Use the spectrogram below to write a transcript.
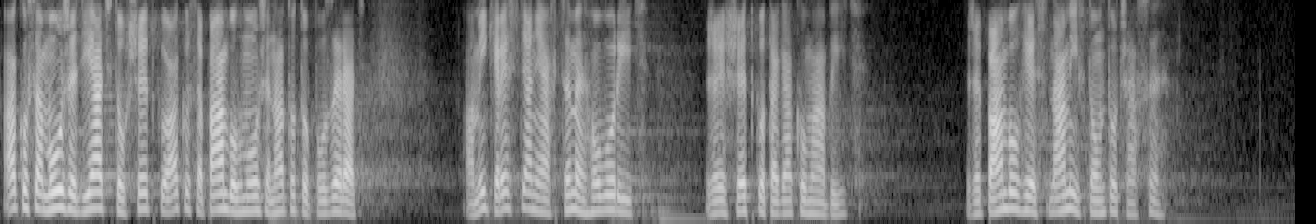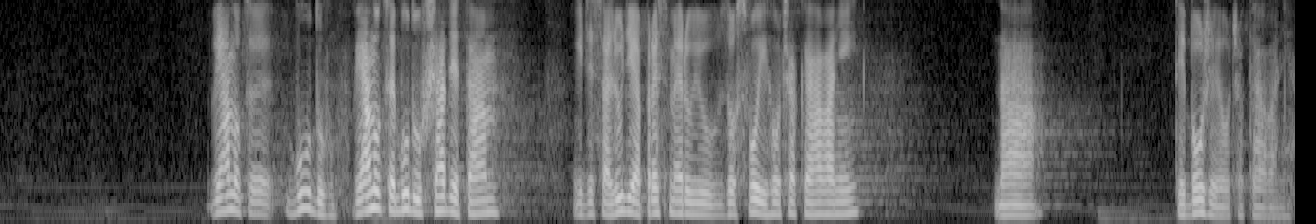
Ako sa môže diať to všetko? Ako sa Pán Boh môže na toto pozerať? A my, kresťania, chceme hovoriť, že je všetko tak, ako má byť. Že Pán Boh je s nami v tomto čase. Vianoce budú. Vianoce budú všade tam, kde sa ľudia presmerujú zo svojich očakávaní na tie Božie očakávania,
